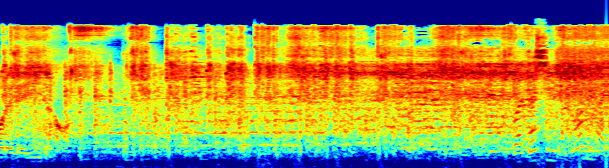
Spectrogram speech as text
それでいいだろう。私にどんな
